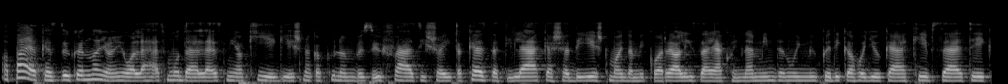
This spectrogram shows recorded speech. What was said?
A pályakezdőkön nagyon jól lehet modellezni a kiégésnek a különböző fázisait, a kezdeti lelkesedést, majd amikor realizálják, hogy nem minden úgy működik, ahogy ők elképzelték,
